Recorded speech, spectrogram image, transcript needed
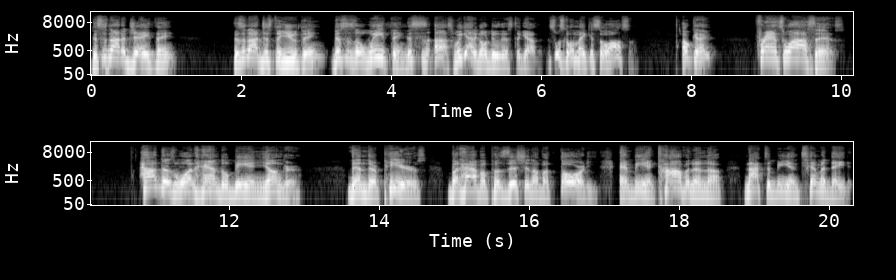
This is not a J thing. This is not just a you thing. This is a we thing. This is us. We got to go do this together. This is what's going to make it so awesome. Okay. Francois says, How does one handle being younger than their peers, but have a position of authority and being confident enough not to be intimidated?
